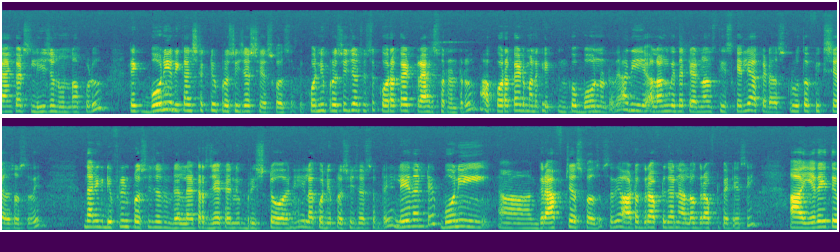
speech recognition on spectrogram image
Bankart's lesion ఉన్నప్పుడు లైక్ బోనీ రికన్స్ట్రక్టివ్ ప్రొసీజర్స్ చేసుకోవాల్సి వస్తుంది. కొన్ని ప్రొసీజర్స్ వచ్చి కొరకాయిడ్ ట్రాన్స్ఫర్ అంటారు. ఆ కొరకాయిడ్ మనకి ఇంకో బోన్ ఉంటుంది. అది అలాంగ్ విత్ ద టెండాన్స్ తీసుకెళ్ళి అక్కడ స్క్రూతో ఫిక్స్ చేయాల్సి వస్తుంది. దానికి డిఫరెంట్ ప్రొసీజర్స్ ఉంటాయి. లెటర్ జెట్ అని బ్రిస్టో అని ఇలా కొన్ని ప్రొసీజర్స్ ఉంటాయి. లేదంటే బోనీ గ్రాఫ్ట్ చేసుకోవాల్సి వస్తుంది. ఆటోగ్రాఫ్ట్ కానీ అలోగ్రాఫ్ట్ పెట్టేసి ఆ ఏదైతే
